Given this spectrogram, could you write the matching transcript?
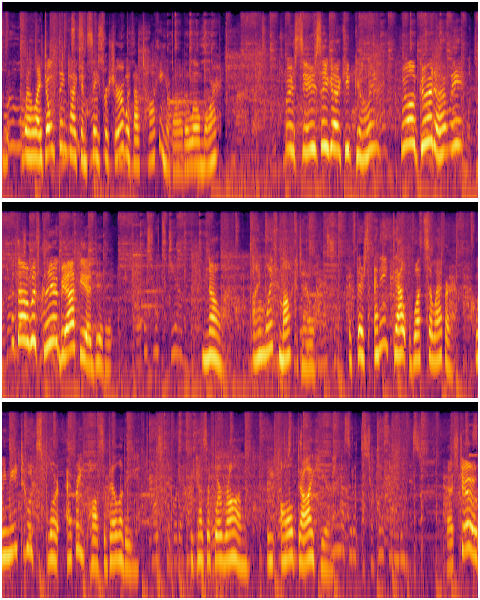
Well, I don't think I can say for sure without talking about it a little more. We're seriously gonna keep going? We're all good, aren't we? I thought it was clear Byakuya did it. No, I'm with Makoto. If there's any doubt whatsoever, we need to explore every possibility. Because if we're wrong, we all die here. That's true.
